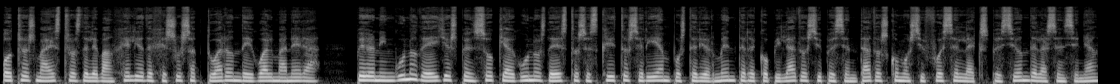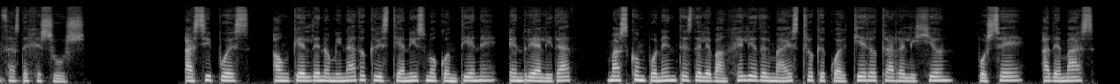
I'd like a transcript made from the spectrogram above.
Otros maestros del Evangelio de Jesús actuaron de igual manera, pero ninguno de ellos pensó que algunos de estos escritos serían posteriormente recopilados y presentados como si fuesen la expresión de las enseñanzas de Jesús. Así pues, aunque el denominado cristianismo contiene, en realidad, más componentes del Evangelio del Maestro que cualquier otra religión, posee, además,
